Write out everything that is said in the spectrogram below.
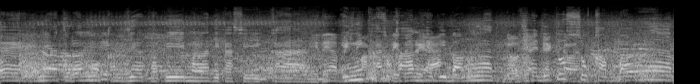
Eh, ini aturan mau kerja tapi malah dikasih ikan. Ini habis ini makan kesukaan tidur ya. Hedi banget. Hedi tuh suka banget.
